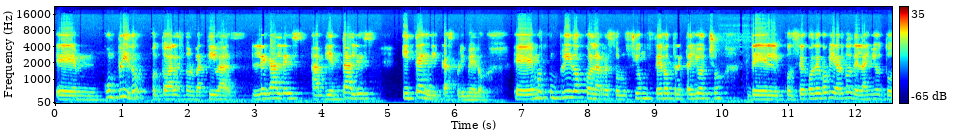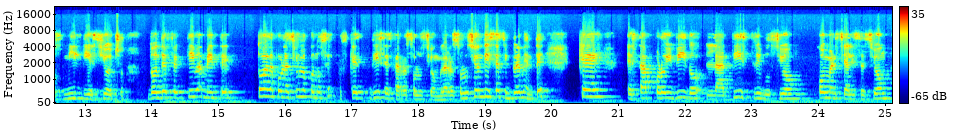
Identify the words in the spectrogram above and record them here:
em, cumplido con todas las normativas legales, ambientales y técnicas primero. Eh, hemos cumplido con la resolución 038 del Consejo de Gobierno del año 2018, donde efectivamente toda la población lo conoce. Pues, ¿Qué dice esta resolución? La resolución dice simplemente que está prohibido la distribución, comercialización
